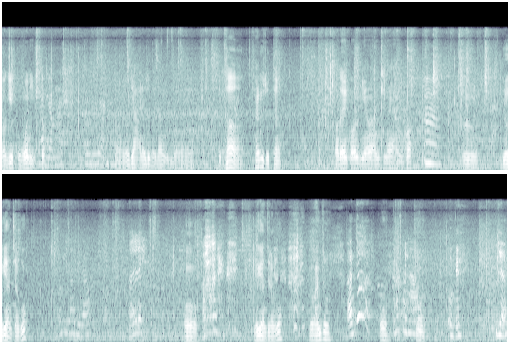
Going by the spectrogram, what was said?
여기에 공원이 있어? 어, 여기 안에도 매장이 있네. 좋다. 살기 좋다. nhiều ăn ngay Hàn Quốc ừ 응. 여기 앉자고? đâu ngồi đi 어. 여기 앉으라고? 어 앉아 ok dạ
